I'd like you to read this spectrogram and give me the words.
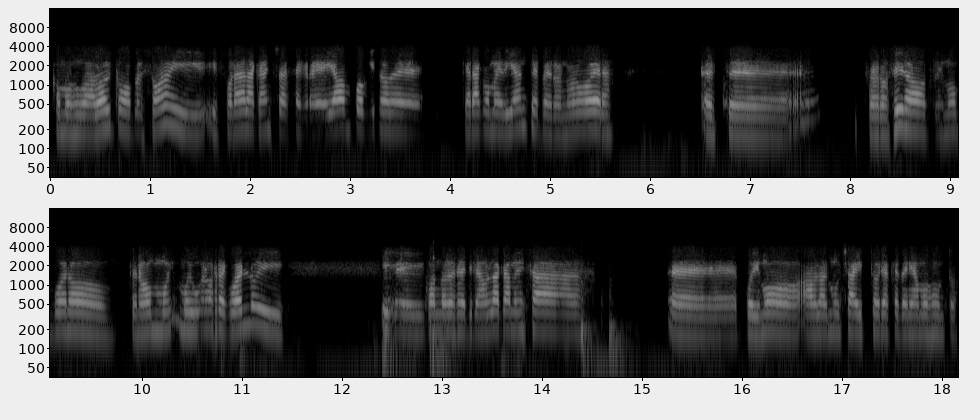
como jugador, como persona y, fuera de la cancha, se creía un poquito de que era comediante, pero no lo era. Este, pero sí, no, tuvimos buenos, tenemos muy, muy buenos recuerdos y, y, cuando le retiraron la camisa eh, pudimos hablar muchas historias que teníamos juntos.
